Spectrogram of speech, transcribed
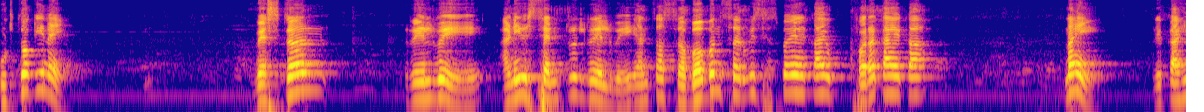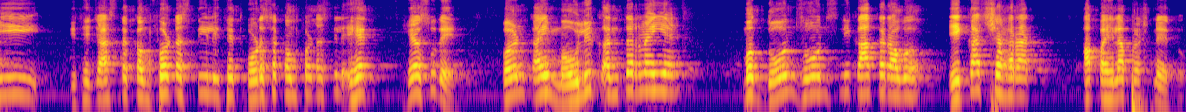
उठतो की नाही? वेस्टर्न रेल्वे आणि सेंट्रल रेल्वे यांचा सबर्बन सर्व्हिसेस काय फरक आहे का? नाही. काही इथे जास्त कम्फर्ट असतील इथे थोडस कम्फर्ट असतील हे हे असू दे. पण काही मौलिक अंतर नाही आहे मग दोन झोन्सनी का करावं? एकाच शहरात हा पहिला प्रश्न येतो.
